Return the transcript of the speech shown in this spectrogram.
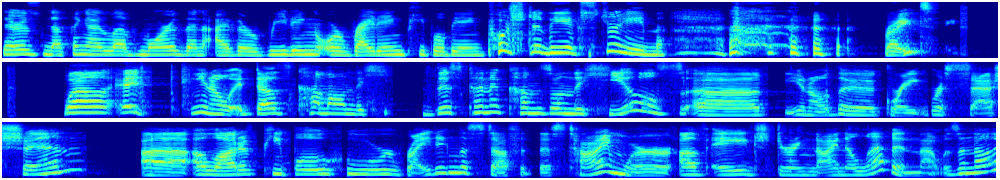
There is nothing I love more than either reading or writing people being pushed to the extreme. right? Well, it you know, it does come on the this kind of comes on the heels of, you know, the Great Recession. Uh, a lot of people who were writing the stuff at this time were of age during 9-11 that was another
